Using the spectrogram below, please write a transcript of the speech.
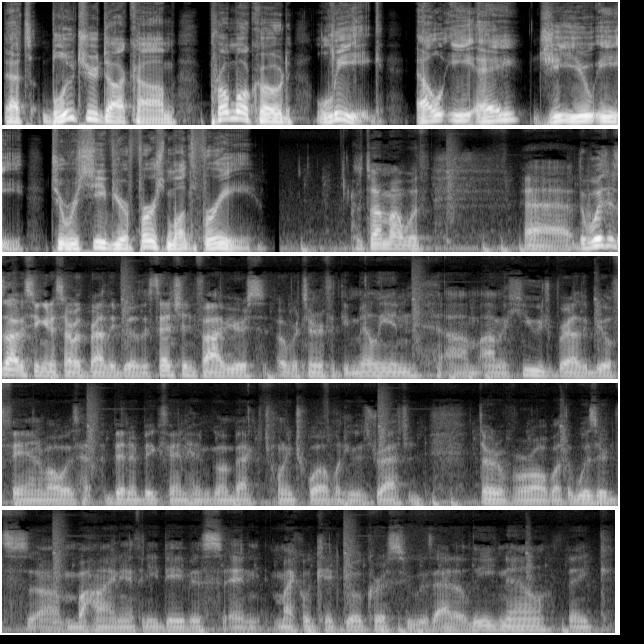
That's bluechew.com, promo code LEAGUE, L E A G U E, to receive your first month free. So, talking about with uh, the Wizards obviously going to start with Bradley Beal's extension, five years, over 250 million. Um, I'm a huge Bradley Beal fan. I've always been a big fan of him, going back to 2012 when he was drafted third overall by the Wizards, um, behind Anthony Davis and Michael Kidd Gilchrist, who is out of the league now. Thank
